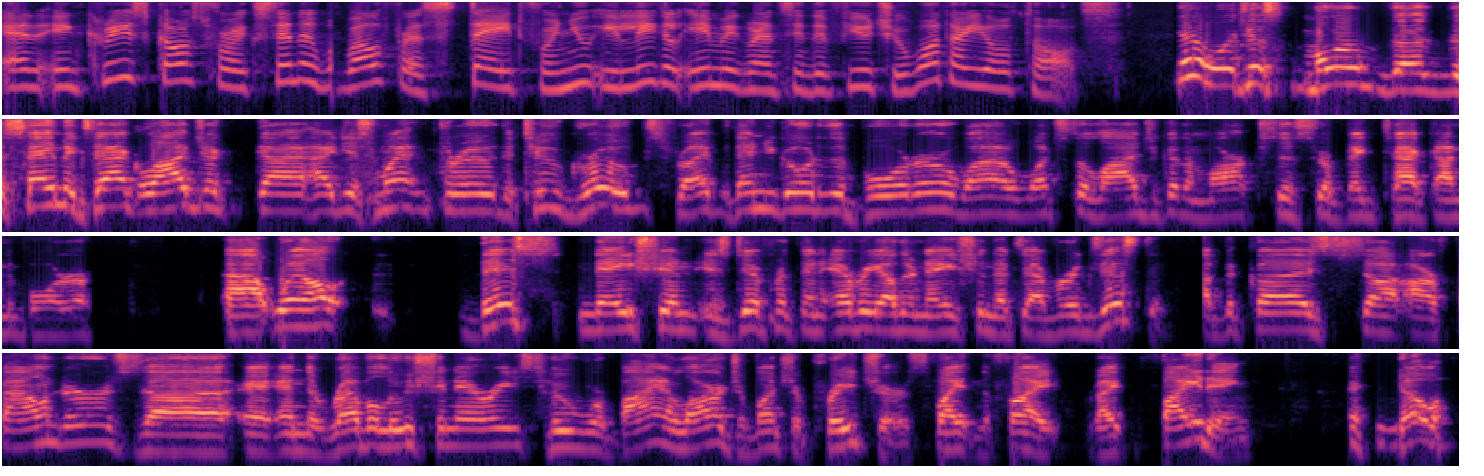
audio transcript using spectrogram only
and increase costs for extended welfare state for new illegal immigrants in the future. What are your thoughts? Yeah, well, just more the, the same exact logic I just went through the two groups, right? But then you go to the border. Why, what's the logic of the Marxists or big tech on the border? Uh, well, this nation is different than every other nation that's ever existed uh, because uh, our founders uh, and the revolutionaries, who were by and large a bunch of preachers fighting the fight, right? Fighting. no,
